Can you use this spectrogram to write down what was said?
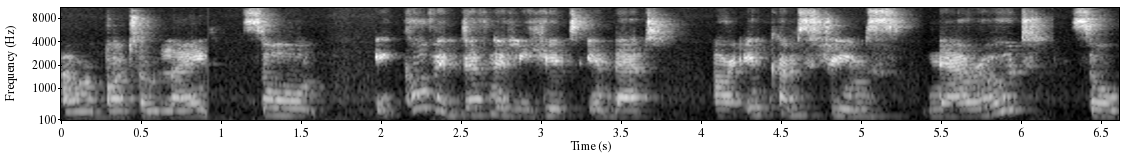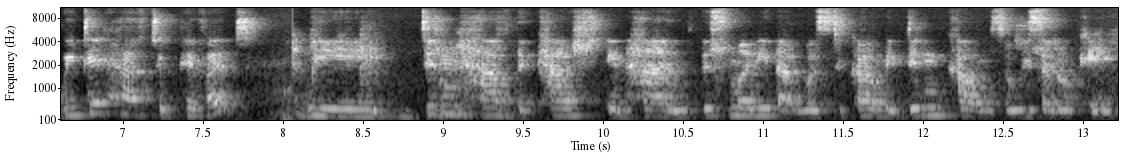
our bottom line. So COVID definitely hit in that our income streams narrowed. So we did have to pivot. We didn't have the cash in hand. This money that was to come, it didn't come. So we said, okay,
